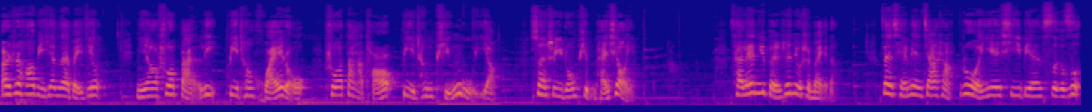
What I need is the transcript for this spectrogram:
而是好比现在北京，你要说板栗必称怀柔，说大桃必称平谷一样，算是一种品牌效应。采莲女本身就是美的，在前面加上若耶溪边四个字。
